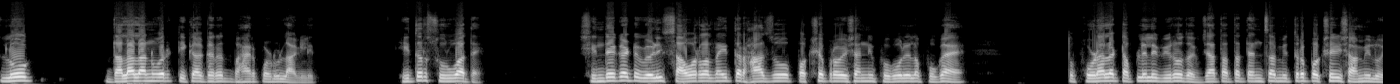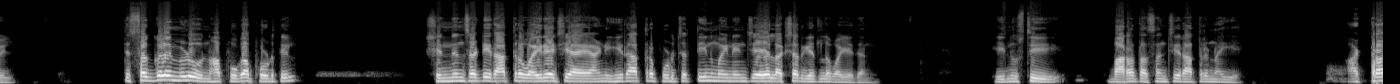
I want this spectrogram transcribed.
लोक दलालांवर टीका करत बाहेर पडू लागलीत. ही तर सुरुवात आहे. शिंदेगट वेळी सावरला नाही तर हा जो पक्षप्रवेशांनी फुगवलेला फुगा आहे तो फोडायला टपलेले विरोधक ज्यात आता त्यांचा मित्रपक्षही सामील होईल ते सगळे मिळून हा फुगा फोडतील. शिंदेसाठी रात्र वैऱ्याची आहे आणि ही रात्र पुढच्या तीन महिन्यांची आहे हे लक्षात घेतलं पाहिजे त्यांनी. ही नुसती बारा तासांची रात्र नाही आहे अठरा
